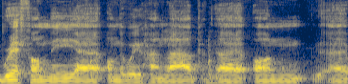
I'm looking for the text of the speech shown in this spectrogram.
riff on the uh, on the Wuhan lab uh, on uh,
